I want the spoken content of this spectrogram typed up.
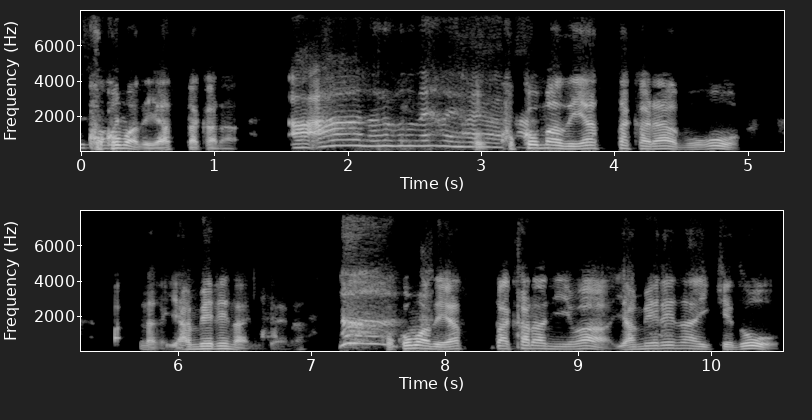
う、ここまでやったから、ああー、なるほどね。はいはいはい、はい。ここまでやったからもうあなんかやめれないみたいな ここまでやったからにはやめれないけど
